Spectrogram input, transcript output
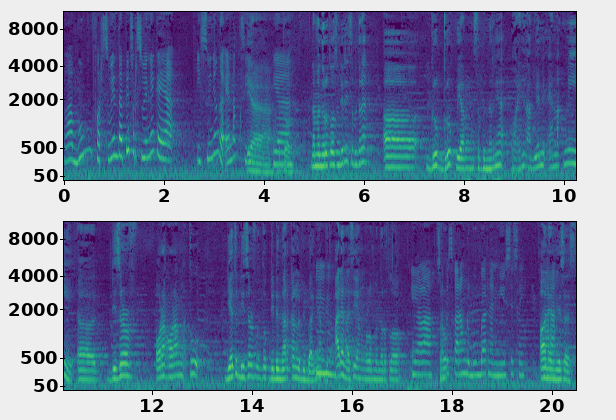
Labum First Win tapi First Winnya kayak isunya nggak enak sih Iya, Ya. betul. Nah, menurut lo sendiri sebenarnya eh, grup-grup yang sebenarnya wah ini lagunya nih enak nih, eh, deserve orang-orang tuh dia tuh deserve untuk didengarkan lebih banyak gitu. Mhm. Ada nggak sih yang lo menurut lo iyalah Seru. tapi sekarang udah bubar dan Muses sih Oh. Nan Muses.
